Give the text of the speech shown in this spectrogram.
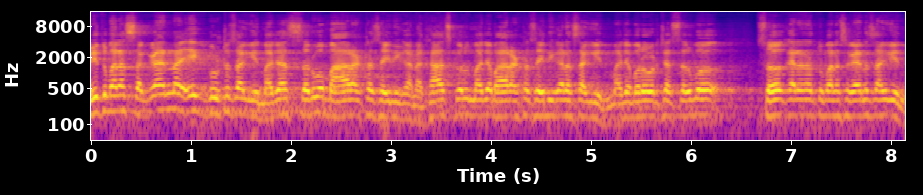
मी तुम्हाला सगळ्यांना एक गोष्ट सांगेन. माझ्या सर्व महाराष्ट्र सैनिकांना खास करून माझ्या महाराष्ट्र सैनिकांना सांगेन. माझ्याबरोबरच्या सर्व सहकाऱ्यांना तुम्हाला सगळ्यांना सांगेन.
